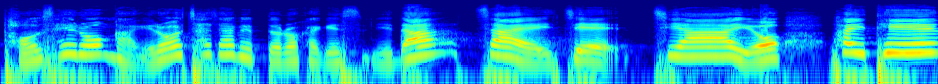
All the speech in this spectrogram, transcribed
더 새로운 강의로 찾아뵙도록 하겠습니다. 再见,加油, 화이팅!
